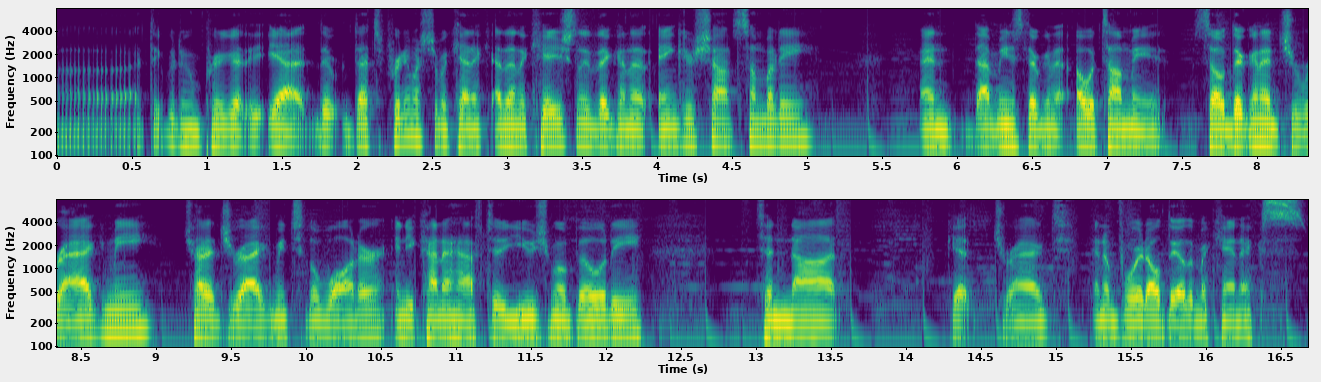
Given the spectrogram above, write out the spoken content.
Uh, I think we're doing pretty good. Yeah, that's pretty much the mechanic. And then occasionally they're going to anchor shot somebody. And that means they're going to... Oh, it's on me. So they're going to drag me, try to drag me to the water. And you kind of have to use mobility to not get dragged and avoid all the other mechanics.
